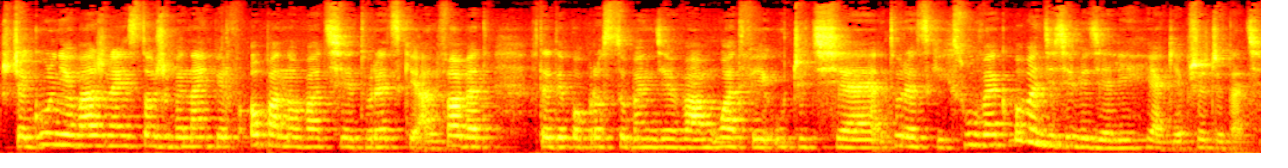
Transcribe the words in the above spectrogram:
Szczególnie ważne jest to, żeby najpierw opanować turecki alfabet. Wtedy po prostu będzie Wam łatwiej uczyć się tureckich słówek, bo będziecie wiedzieli, jak je przeczytać.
